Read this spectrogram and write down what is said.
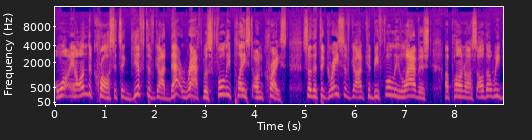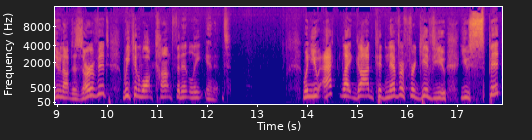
on the cross. It's a gift of God. That wrath was fully placed on Christ so that the grace of God could be fully lavished upon us. Although we do not deserve it, we can walk confidently in it. When you act like God could never forgive you, you spit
